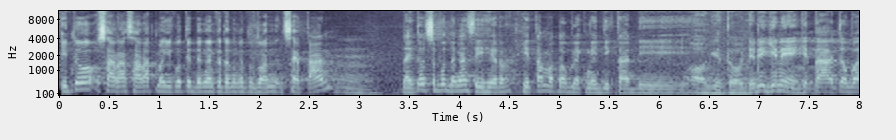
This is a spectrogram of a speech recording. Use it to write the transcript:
Itu syarat-syarat mengikuti dengan ketentuan-ketentuan setan. Nah, itu disebut dengan sihir hitam atau black magic tadi. Oh gitu. Jadi gini, kita coba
